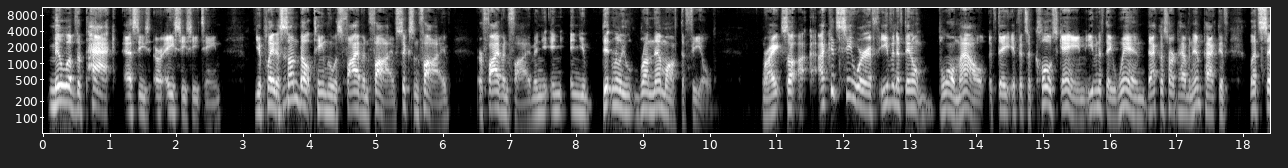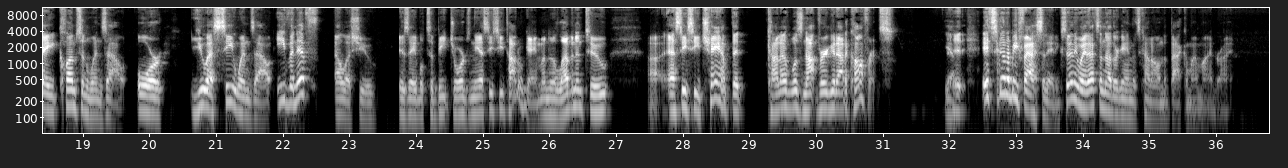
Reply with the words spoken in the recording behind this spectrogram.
middle of the pack SEC or ACC team. You played a mm-hmm. Sun Belt team who was five and five, six and five, or five and five, and you and, and you didn't really run them off the field, right? So I, I could see where if even if they don't blow them out, if they if it's a close game, even if they win, that could start to have an impact. If let's say Clemson wins out or USC wins out, even if LSU is able to beat Georgia in the SEC title game, an eleven and two uh, SEC champ that kind of was not very good out of conference. Yeah. It, it's going to be fascinating. So anyway, that's another game that's kind of on the back of my mind, Ryan.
